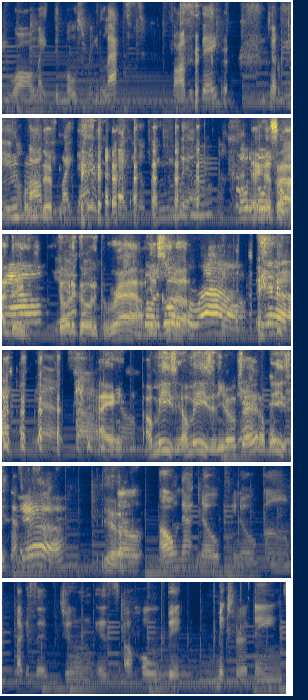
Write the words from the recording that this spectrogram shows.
you all like the most relaxed Father's Day. You tell them kids don't Most bother you like that. that, you know, treat you well. Mhm. Go to Hey, go that's to how I corral. Go to go to corral. Go yes, to go to corral. Yeah. Yeah. So Hey, you know, Amazing, amazing. You know what I'm yeah, saying? that's Amazing. it. That's yeah. Yeah. So on that note, you know, um, like I said, June is a whole big mixture of things,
